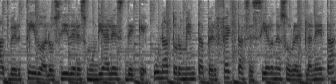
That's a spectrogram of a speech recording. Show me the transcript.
advertido a los líderes mundiales de que una tormenta perfecta se cierne sobre el planeta,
